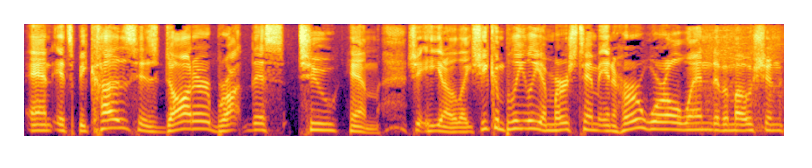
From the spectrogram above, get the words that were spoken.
and it's because his daughter brought this to him. She, you know, like she completely immersed him in her whirlwind of emotion,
